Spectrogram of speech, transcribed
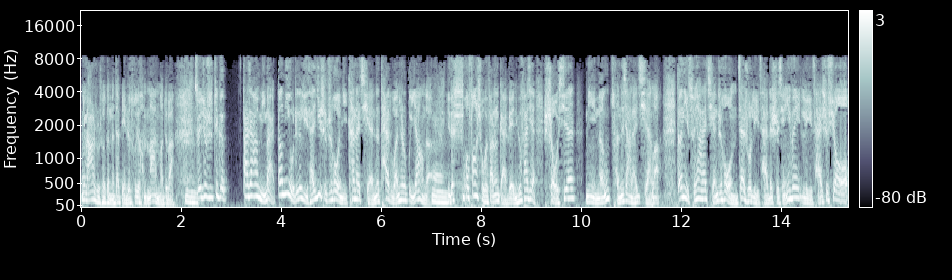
你买二手车可能它贬值速度就很慢嘛，对吧？所以就是这个。大家要明白，当你有这个理财意识之后，你看待钱的态度完全是不一样的。嗯你的生活方式会发生改变，你会发现，首先你能存得下来钱了。等你存下来钱之后，我们再说理财的事情，因为理财是需要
